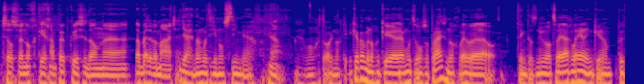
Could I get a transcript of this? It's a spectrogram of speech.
Dus als we nog een keer gaan pubquizzen, dan, eh, dan bellen we Maarten. Ja, dan moet hij in ons team, ja. Ja. Ja, we het ooit nog, ik heb hem nog een keer, eh, moeten onze prijs nog. We hebben, eh, ik denk dat het nu al twee jaar geleden een keer een pu-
